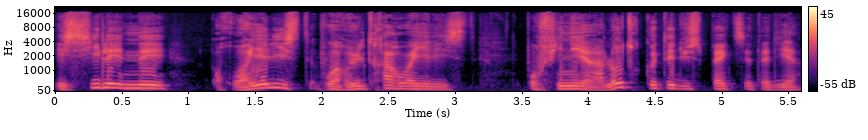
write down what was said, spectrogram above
et s'il est né royaliste, voire ultra-royaliste, pour finir à l'autre côté du spectre, c'est-à-dire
